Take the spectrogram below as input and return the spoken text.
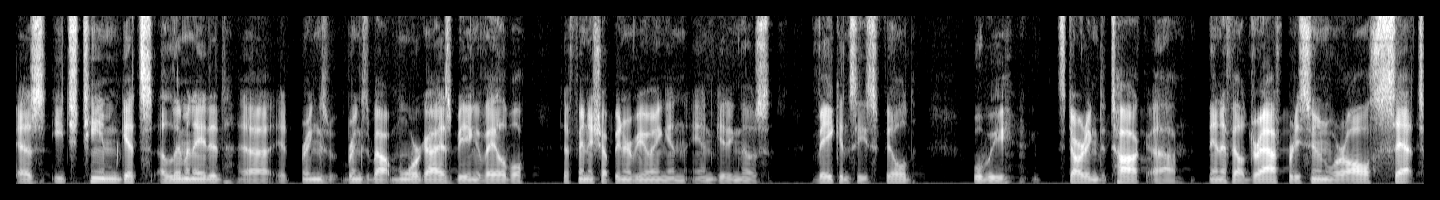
as each team gets eliminated. Uh, it brings brings about more guys being available to finish up interviewing and, and getting those vacancies filled. We'll be starting to talk uh, NFL draft pretty soon. We're all set,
